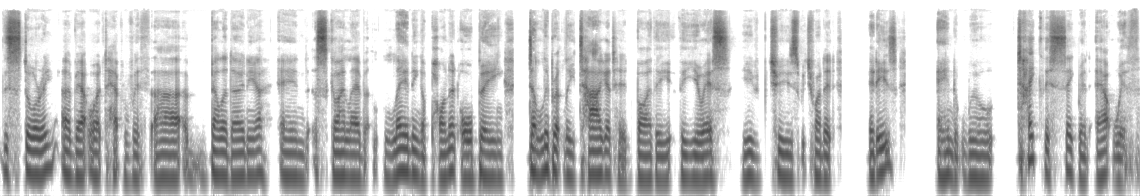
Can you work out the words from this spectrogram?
this story about what happened with uh Balladonia and Skylab landing upon it or being deliberately targeted by the the US. You choose which one it it is, and we'll take this segment out with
